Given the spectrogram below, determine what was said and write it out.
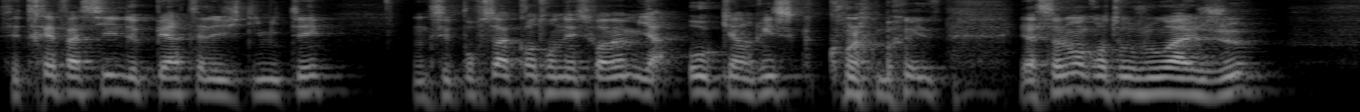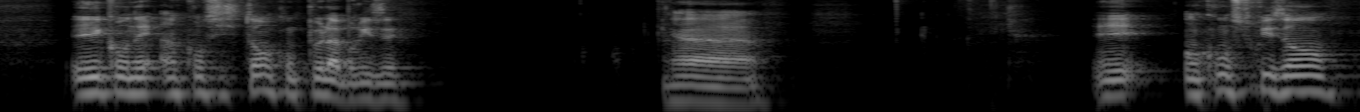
C'est très facile de perdre sa légitimité. Donc c'est pour ça, quand on est soi-même, il n'y a aucun risque qu'on la brise. Il y a seulement quand on joue à un jeu et qu'on est inconsistant qu'on peut la briser. Euh, et en construisant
